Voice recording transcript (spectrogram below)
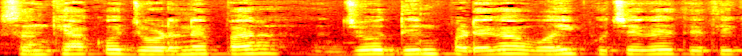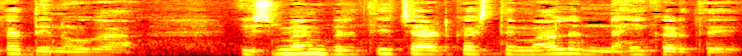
संख्या को जोड़ने पर जो दिन पड़ेगा, वही पूछे गए तिथि का दिन होगा। इसमें हम वृत्ति चार्ट का इस्तेमाल नहीं करते।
